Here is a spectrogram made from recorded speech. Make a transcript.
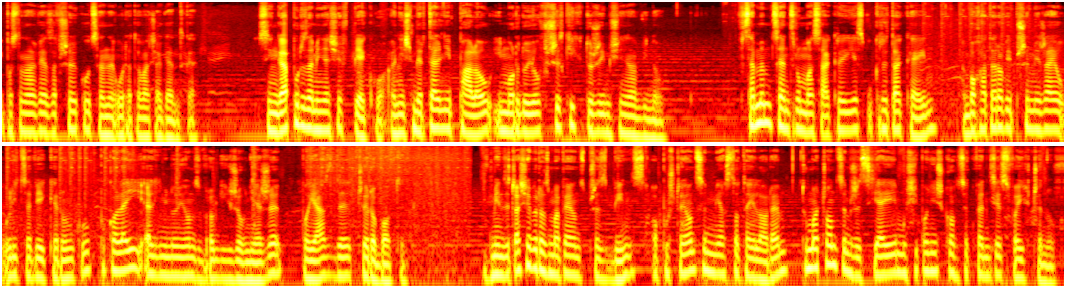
i postanawia za wszelką cenę uratować agentkę. Singapur zamienia się w piekło, a nieśmiertelni palą i mordują wszystkich, którzy im się nawiną. W samym centrum masakry jest ukryta Kane, a bohaterowie przemierzają ulice w jej kierunku, po kolei eliminując wrogich żołnierzy, pojazdy czy roboty. W międzyczasie rozmawiając przez Bean z opuszczającym miasto Taylorem, tłumaczącym, że CIA musi ponieść konsekwencje swoich czynów.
